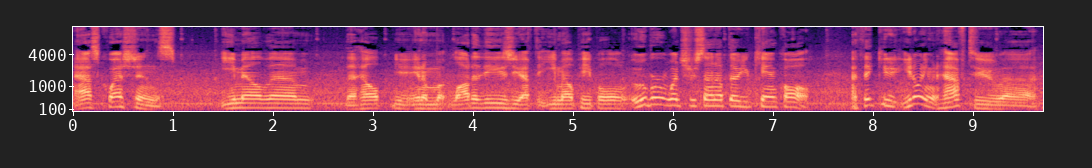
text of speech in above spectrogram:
ask questions, email them. The help, you, you know, a lot of these you have to email people. Uber, once you sign up though, you can't call. I think you you don't even have to. Uh,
